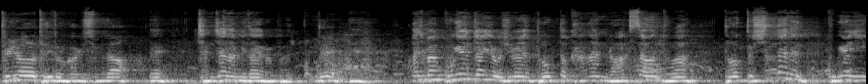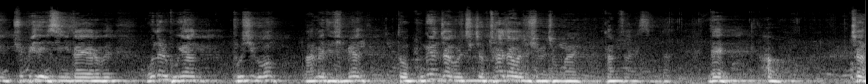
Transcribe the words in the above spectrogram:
들려드리도록 하겠습니다. 네, 잔잔합니다, 여러분. 네. 하지만 공연장에 오시면 더욱더 강한 락 사운드와 더욱더 신나는 공연이 준비되어 있으니까 여러분 오늘 공연 보시고 마음에 드시면 또 공연장으로 직접 찾아와 주시면 정말 감사하겠습니다. 네, 어. 자,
